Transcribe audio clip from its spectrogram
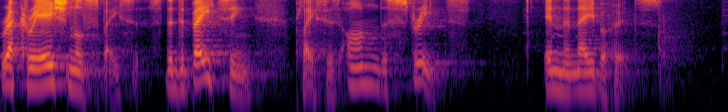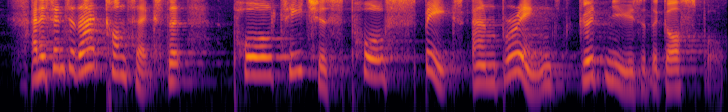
recreational spaces, the debating places, on the streets in the neighborhoods. And it's into that context that Paul teaches, Paul speaks, and brings good news of the gospel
